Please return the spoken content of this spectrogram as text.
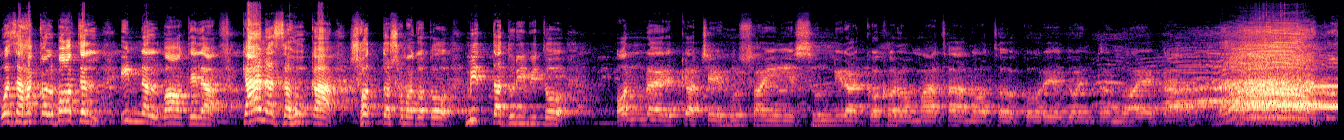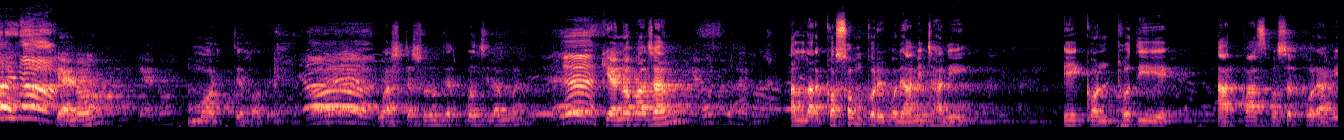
ওয়া জাহাকাল বাতিল, ইন্নাল বাতিলা কানা জাহুকা সত্য সমাগত, মিথ্যা দূরীভূত। অন্যায়ের কাছে হুসাইনি সুন্নিরা কখনো মাথা নত করে দৈন্ত নয় কা? কেন? মরতে হবে। ওয়াজটা শুরুতে বলছিলাম না? কেন বাজান? আল্লাহর কসম করে বলে আমি জানি এই কণ্ঠ দিয়ে আর পাঁচ বছর পরে আমি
